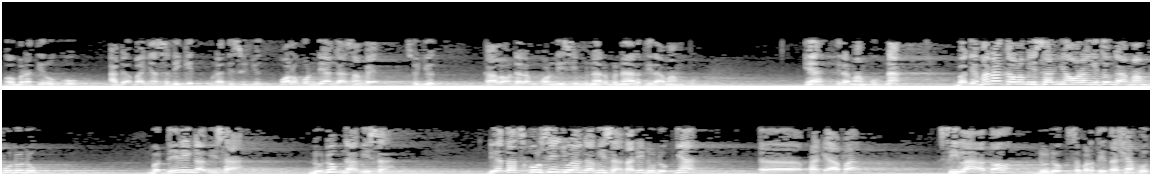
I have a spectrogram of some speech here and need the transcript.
Oh berarti ruku. Agak banyak sedikit berarti sujud. Walaupun dia nggak sampai sujud. Kalau dalam kondisi benar-benar tidak mampu. Ya, tidak mampu. Nah, bagaimana kalau misalnya orang itu nggak mampu duduk? Berdiri nggak bisa, duduk nggak bisa. Di atas kursi juga nggak bisa. Tadi duduknya eh, pakai apa? Sila atau duduk seperti tasyahud.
